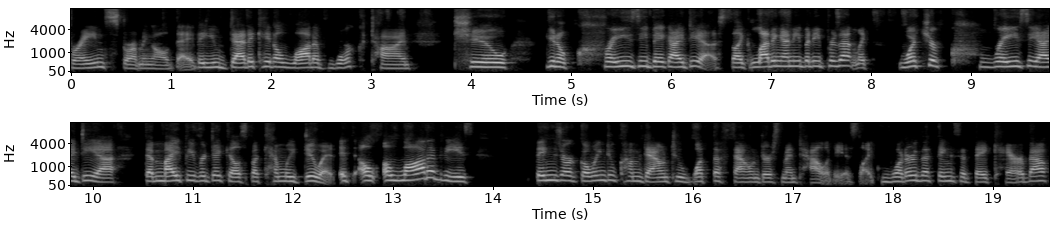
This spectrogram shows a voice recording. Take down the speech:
brainstorming all day, that you dedicate a lot of work time to, you know, crazy big ideas, like letting anybody present, like, what's your crazy idea that might be ridiculous, but can we do it? It's a, a lot of these things are going to come down to what the founder's mentality is like. What are the things that they care about?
